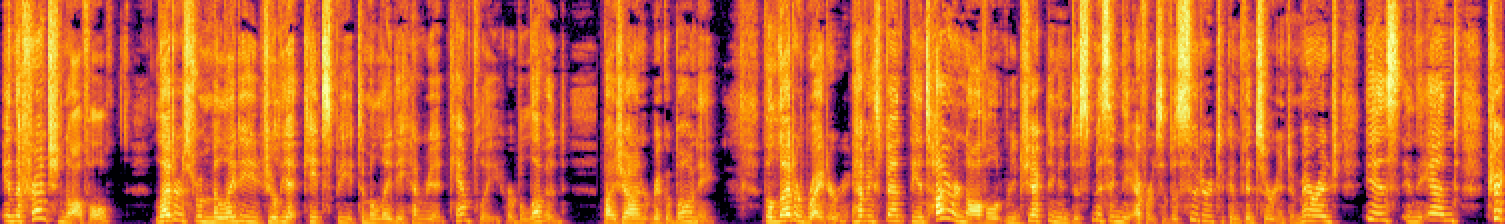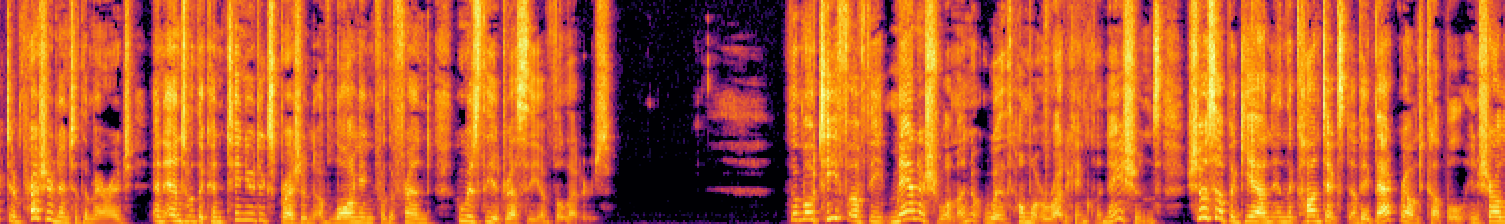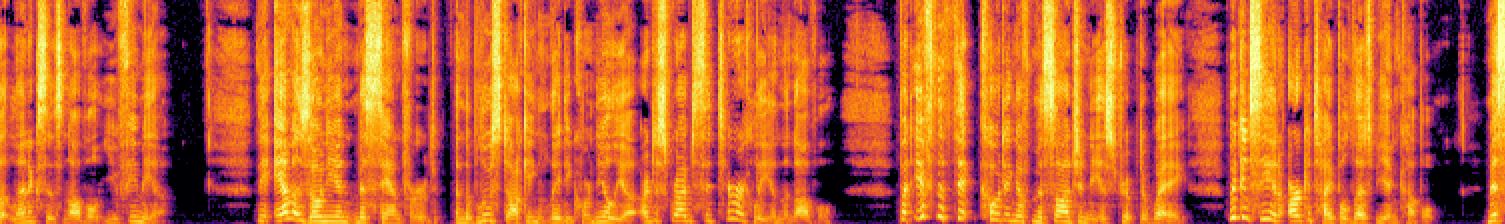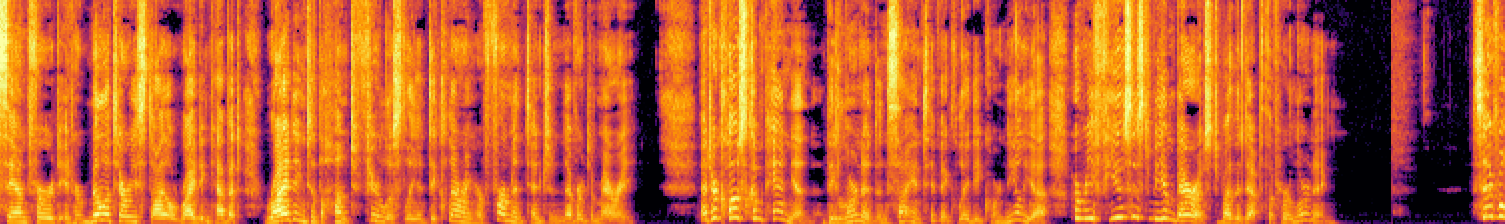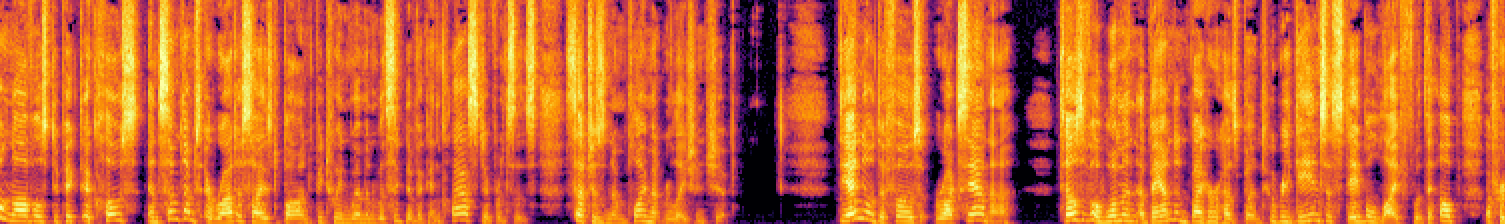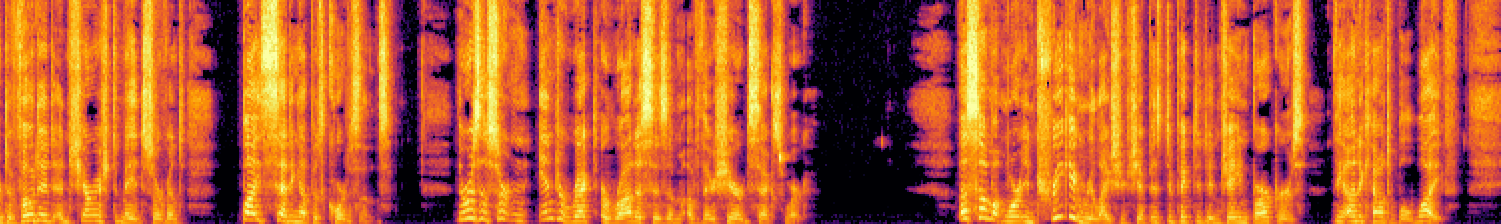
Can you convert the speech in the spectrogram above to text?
In the French novel, Letters from Milady Juliette Catesby to Milady Henriette Campley, her beloved, by Jean Riccoboni, the letter writer, having spent the entire novel rejecting and dismissing the efforts of a suitor to convince her into marriage, is, in the end, tricked and pressured into the marriage, and ends with a continued expression of longing for the friend who is the addressee of the letters. The motif of the mannish woman with homoerotic inclinations shows up again in the context of a background couple in Charlotte Lennox's novel Euphemia. The Amazonian Miss Sandford and the blue stocking Lady Cornelia are described satirically in the novel. But if the thick coating of misogyny is stripped away, we can see an archetypal lesbian couple. Miss Sandford, in her military style riding habit, riding to the hunt fearlessly and declaring her firm intention never to marry and her close companion, the learned and scientific Lady Cornelia, who refuses to be embarrassed by the depth of her learning. Several novels depict a close and sometimes eroticized bond between women with significant class differences, such as an employment relationship. Daniel Defoe's Roxana tells of a woman abandoned by her husband who regains a stable life with the help of her devoted and cherished maidservant by setting up as courtesans there is a certain indirect eroticism of their shared sex work. A somewhat more intriguing relationship is depicted in Jane Barker's The Unaccountable Wife,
